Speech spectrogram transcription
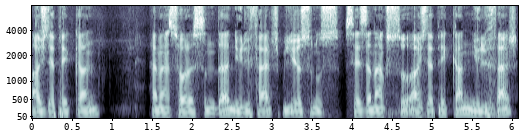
Ajda Pekkan Hemen sonrasında Nülüfer. Biliyorsunuz Sezen Aksu, Ajda Pekkan, Nülüfer,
